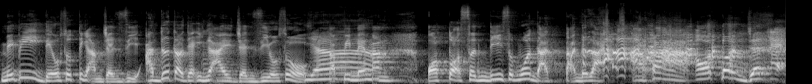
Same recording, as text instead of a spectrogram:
Maybe they also think I'm Gen Z Ada tau dia ingat I Gen Z also Yeah. Tapi memang Otot sendi semua Dah tak adalah Ah, Otot Gen X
